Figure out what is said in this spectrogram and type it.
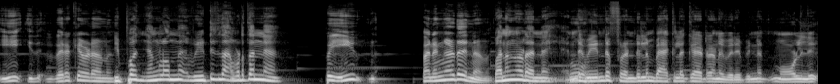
ഈ ഇവരൊക്കെ എവിടാണ്? ഇപ്പൊ ഞങ്ങളൊന്ന് വീട്ടിൽ ത- അവിടെ തന്നെ. ഇപ്പൊ ഈ പനങ്ങാട് തന്നെയാണ്. പനങ്ങാട് തന്നെ. എന്റെ വീടിന്റെ ഫ്രണ്ടിലും ബാക്കിലൊക്കെ ആയിട്ടാണ് ഇവർ. പിന്നെ മോളിൽ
